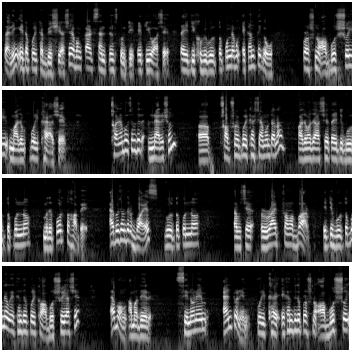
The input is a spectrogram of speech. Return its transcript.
স্পেলিং এটা পরীক্ষা বেশি আসে এবং কারেক্ট সেন্টেন্স কোনটি, এটিও আসে। তাই এটি খুবই গুরুত্বপূর্ণ এবং এখান থেকেও প্রশ্ন অবশ্যই মাঝে পরীক্ষায় আসে। ছয় নম্বর হচ্ছে আমাদের ন্যারেশন সবসময় পরীক্ষা আসে এমনটা না, মাঝে মাঝে আসে তাই এটি গুরুত্বপূর্ণ আমাদের পড়তে হবে। এরপর হচ্ছে আমাদের বয়েস, গুরুত্বপূর্ণ। তারপর হচ্ছে রাইট ফ্রম আ বার্ব এটি গুরুত্বপূর্ণ এবং এখান থেকে পরীক্ষা অবশ্যই আসে। এবং আমাদের সিনোনেম অ্যান্টোনেম পরীক্ষায় এখান থেকে প্রশ্ন অবশ্যই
